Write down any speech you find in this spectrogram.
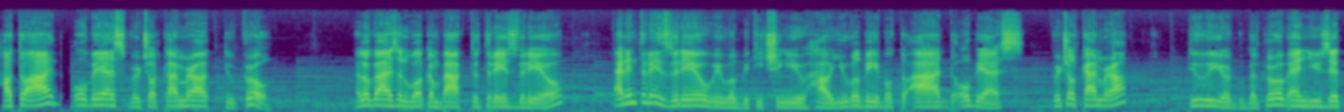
how to add OBS virtual camera to Chrome. Hello guys and welcome back to today's video. And in today's video, we will be teaching you how you will be able to add the OBS virtual camera to your Google Chrome and use it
